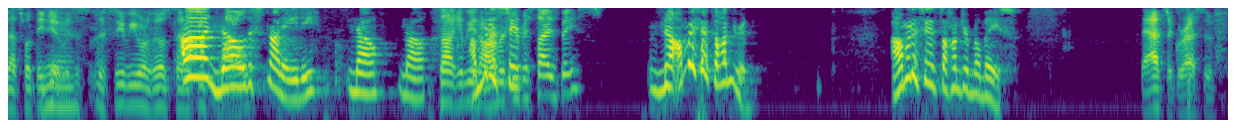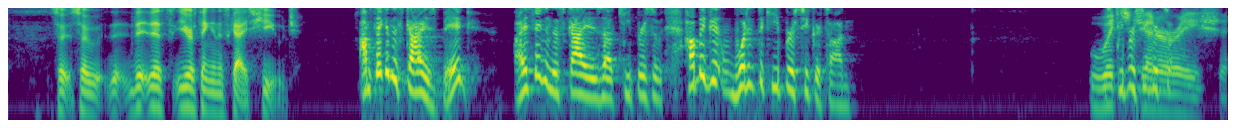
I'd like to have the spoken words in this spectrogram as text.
That's what they do. This, this is gonna be one of those. Uh no, this is not eighty. No, no. It's not gonna be an armor say, size base. No, I'm gonna say it's hundred. I'm gonna say it's a hundred mil base. That's aggressive. So, so th- this you're thinking this guy's huge. I'm thinking this guy is big. I think this guy is uh, keepers of how big? What is the keeper secrets on? Which generation?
